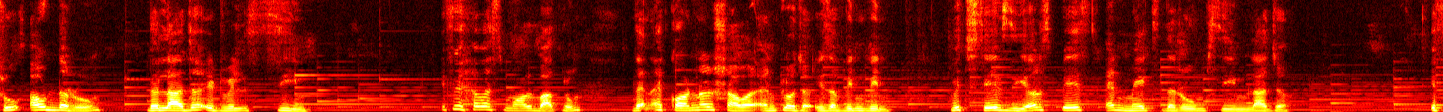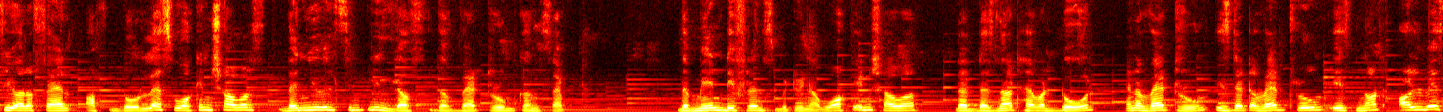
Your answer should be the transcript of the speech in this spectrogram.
throughout the room, the larger it will seem. If you have a small bathroom, then a corner shower enclosure is a win win, which saves your space and makes the room seem larger. If you are a fan of doorless walk in showers, then you will simply love the wet room concept. The main difference between a walk in shower that does not have a door and a wet room is that a wet room is not always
